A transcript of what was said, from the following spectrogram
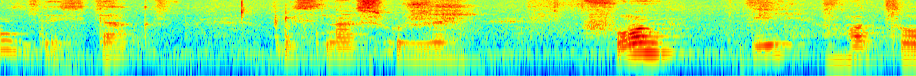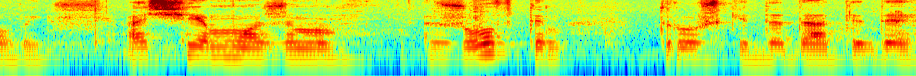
Ось десь так. Ось наш уже фон і готовий. А ще можемо жовтим трошки додати, де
